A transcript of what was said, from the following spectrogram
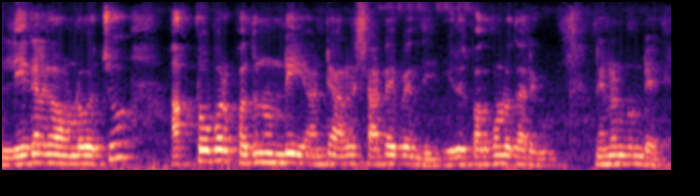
లీగల్గా ఉండవచ్చు. అక్టోబర్ పది నుండి అంటే ఆల్రెడీ స్టార్ట్ అయిపోయింది ఈరోజు పదకొండో తారీఖు. నిన్న నుండే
